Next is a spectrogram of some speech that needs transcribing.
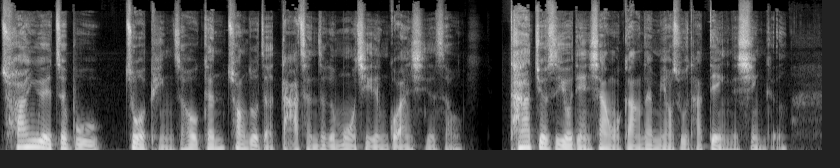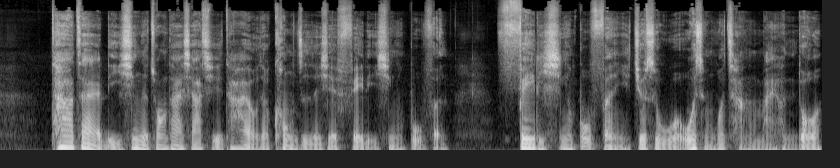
穿越这部作品之后，跟创作者达成这个默契跟关系的时候，他就是有点像我刚刚在描述他电影的性格。他在理性的状态下，其实他还有在控制这些非理性的部分。非理性的部分，也就是我为什么会常买很多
